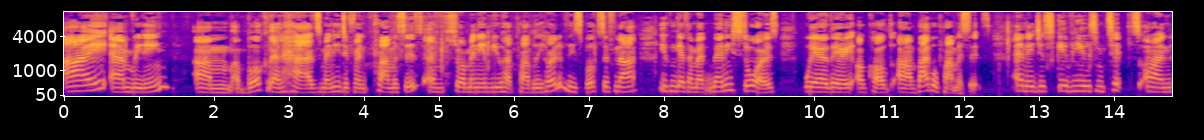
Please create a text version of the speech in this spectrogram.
I am reading um, a book that has many different promises. I'm sure many of you have probably heard of these books. If not, you can get them at many stores where they are called um, Bible promises. And they just give you some tips on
